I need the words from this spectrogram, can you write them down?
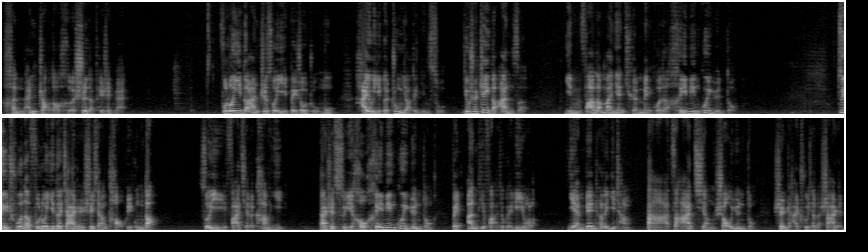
很难找到合适的陪审员。弗洛伊德案之所以备受瞩目，还有一个重要的因素，就是这个案子。引发了蔓延全美国的黑命贵运动。最初呢，弗洛伊德家人是想讨回公道，所以发起了抗议。但是随后，黑命贵运动被安提法就给利用了，演变成了一场打砸抢烧运动，甚至还出现了杀人。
